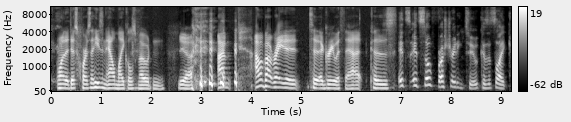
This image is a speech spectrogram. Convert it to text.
one of the Discords that he's in Al Michaels mode, and Yeah. I'm I'm about ready to to agree with that because it's it's so frustrating too because it's like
